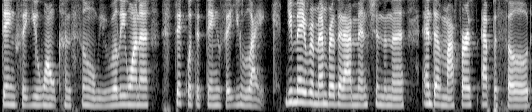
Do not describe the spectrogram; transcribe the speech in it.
things that you won't consume. You really want to stick with the things that you like. You may remember that I mentioned in the end of my first episode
